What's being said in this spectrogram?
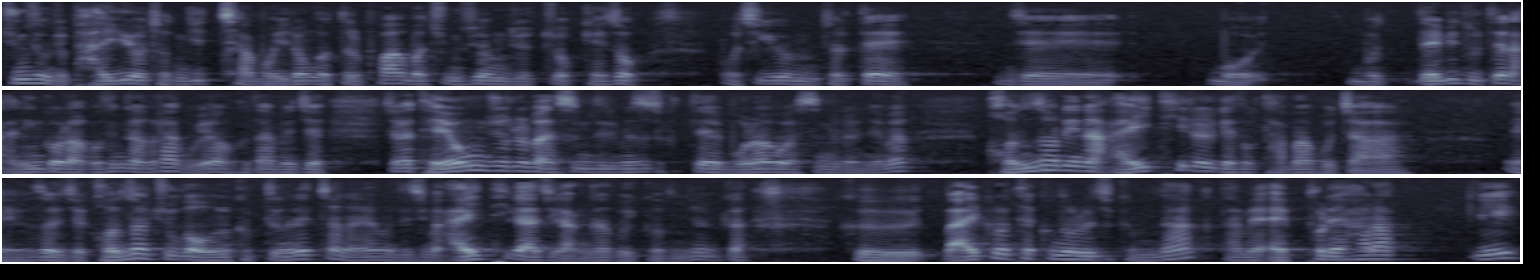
중소형주 바이오 전기차 뭐 이런 것들을 포함한 중소형주 쪽 계속 뭐 지금 절대 이제 뭐 뭐 내비둘 때는 아닌 거라고 생각을 하고요. 그다음에 이제 제가 대형주를 말씀드리면서 그때 뭐라고 말씀드렸냐면 건설이나 IT를 계속 담아보자. 예, 그래서 이제 건설주가 오늘 급등을 했잖아요. 근데 지금 IT가 아직 안 가고 있거든요. 그러니까 그 마이크로 테크놀로지 급락, 그다음에 애플의 하락이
